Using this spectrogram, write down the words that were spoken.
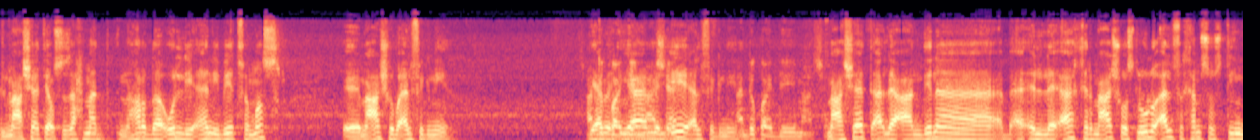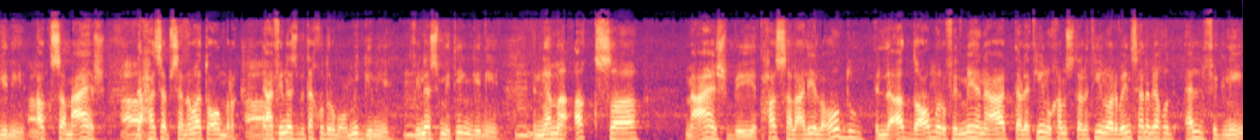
المعاشات يا أستاذ أحمد النهارده قول لي أني بيت في مصر آه، معاشه بقى 1000 جنيه. يعمل, إيه يعمل؟ إيه 1000 جنيه؟ عندكم قد إيه معاشات؟ معاشات عندنا آخر معاش وصلوا له 1065 جنيه. آه. أقصى معاش. آه. ده حسب سنوات عمرك. آه. يعني في ناس بتاخد 400 جنيه في ناس 200 جنيه. إنما أقصى معاش بيتحصل عليه العضو اللي قضى عمره في المهنة قعد 30 و35 و40 سنة بياخد 1000 جنيه.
